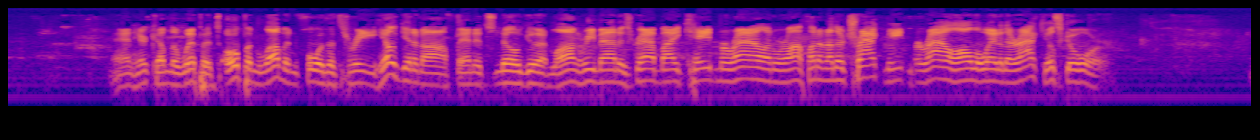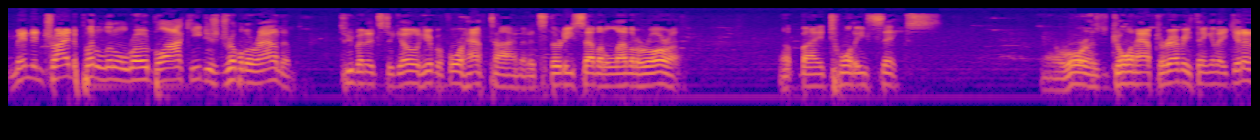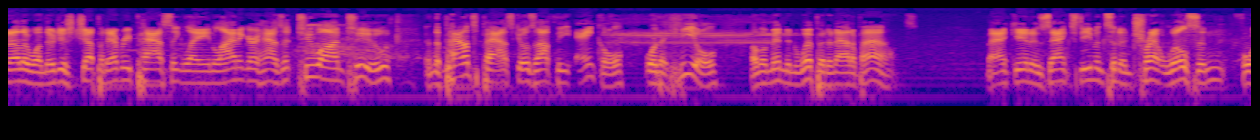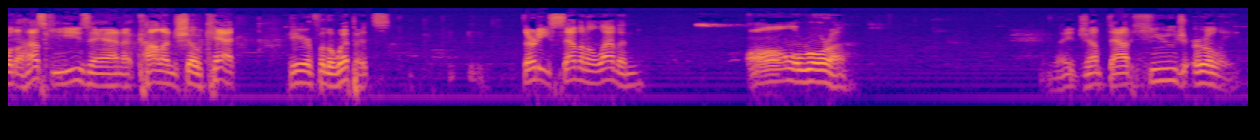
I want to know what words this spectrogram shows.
And here come the Whippets. Open Lovin for the three. He'll get it off, and it's no good. Long rebound is grabbed by Cade Morale, and we're off on another track meet. Morale all the way to the rack. He'll score. Minden tried to put a little roadblock. He just dribbled around him. Two minutes to go here before halftime, and it's 37 11 Aurora. Up by 26. And Aurora's going after everything, and they get another one. They're just jumping every passing lane. Leininger has it two on two and the bounce pass goes off the ankle or the heel of a Minden Whippet and out of bounds. Back in is Zach Stevenson and Trent Wilson for the Huskies and Colin Choquette here for the Whippets. 37 11, all Aurora. They jumped out huge early,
